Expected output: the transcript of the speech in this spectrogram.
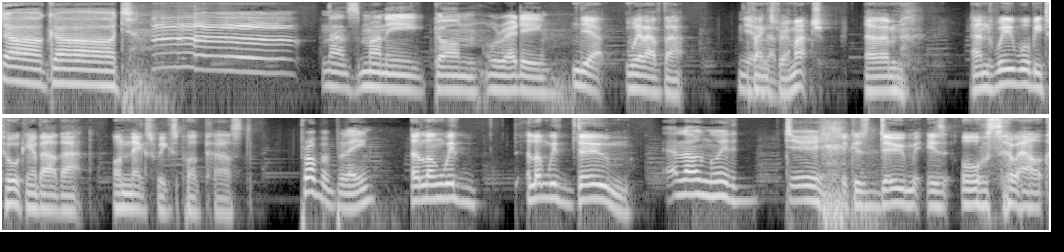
Oh God, that's money gone already. Yeah, we'll have that. Yeah, Thanks we'll very have much. Um, and we will be talking about that on next week's podcast. Probably along with along with Doom, along with Doom. because Doom is also out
